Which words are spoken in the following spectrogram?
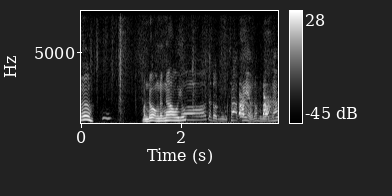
เออ มันดองเดือเงาอยู่อ๋อแต่โดดหมูชาแก้วนะมันนึกนะ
